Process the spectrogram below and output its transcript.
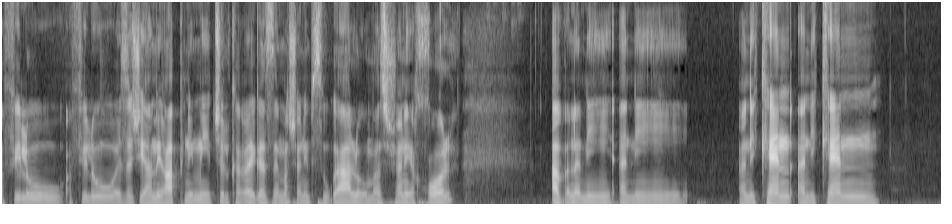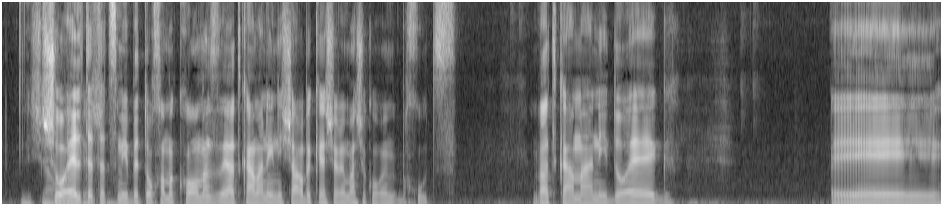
אפילו, אפילו איזושהי אמירה פנימית של כרגע זה מה שאני מסוגל, או מה שאני יכול. אבל אני, אני, אני כן, אני כן שואלת בקשר. את עצמי בתוך המקום הזה, עד כמה אני נשאר בקשר עם מה שקורה מבחוץ. ועד כמה אני דואג אה,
